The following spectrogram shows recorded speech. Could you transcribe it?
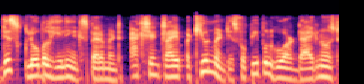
this global healing experiment, Action Tribe Attunement, is for people who are diagnosed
